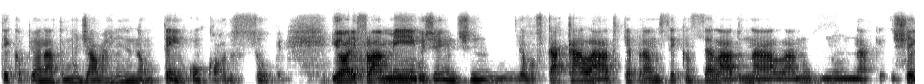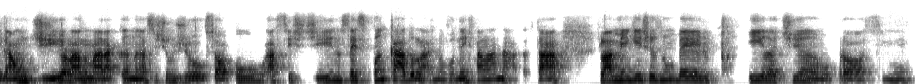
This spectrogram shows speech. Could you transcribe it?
Ter campeonato mundial, mas ele não tem, eu concordo super. E olha, Flamengo, gente, eu vou ficar calado, que é para não ser cancelado na, lá no, no na, chegar um dia lá no Maracanã, assistir um jogo só por assistir, não ser espancado lá, não vou nem falar nada, tá? Flamenguistas, um beijo. Ila, te amo, próximo.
